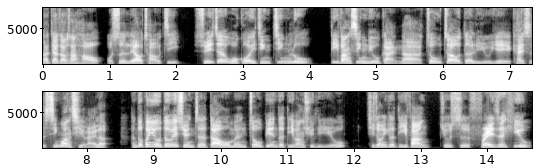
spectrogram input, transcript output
大家早上好，我是廖朝记。随着我国已经进入地方性流感，那周遭的旅游业也开始兴旺起来了。很多朋友都会选择到我们周边的地方去旅游，其中一个地方就是 Fraser Hill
